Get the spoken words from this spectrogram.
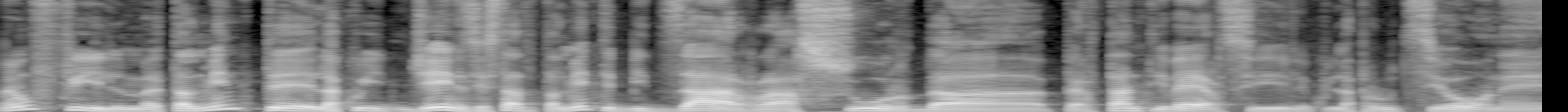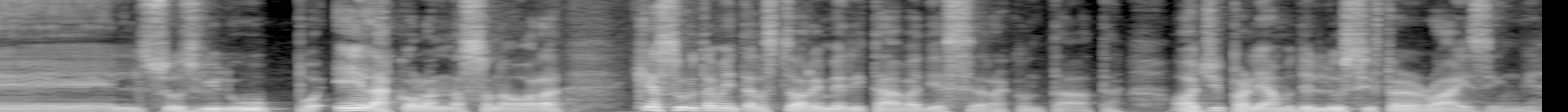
ma è un film talmente, la cui genesi è stata talmente bizzarra, assurda per tanti versi, la produzione, il suo sviluppo e la colonna sonora, che assolutamente la storia meritava di essere raccontata. Oggi parliamo di Lucifer Rising.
